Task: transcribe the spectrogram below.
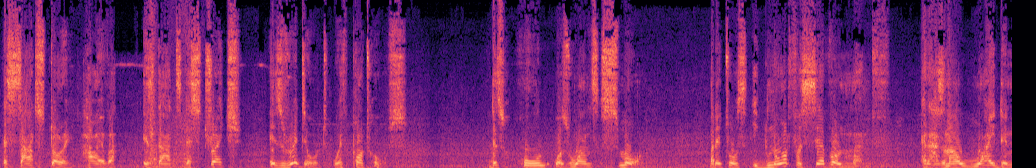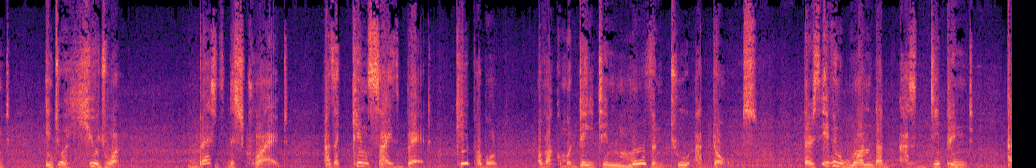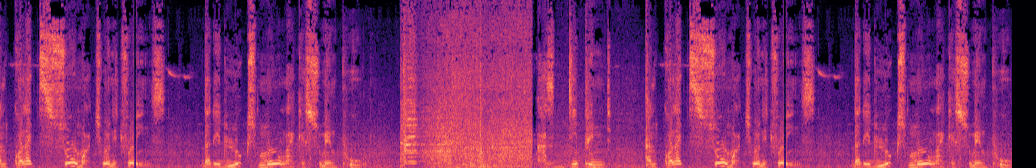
The sad story, however, is that the stretch is riddled with potholes. This hole was once small, but it was ignored for several months and has now widened into a huge one, best described as a king sized bed capable of accommodating more than two adults. There is even one that has deepened and collects so much when it rains that it looks more like a swimming pool. Has deepened and collects so much when it rains that it looks more like a swimming pool.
